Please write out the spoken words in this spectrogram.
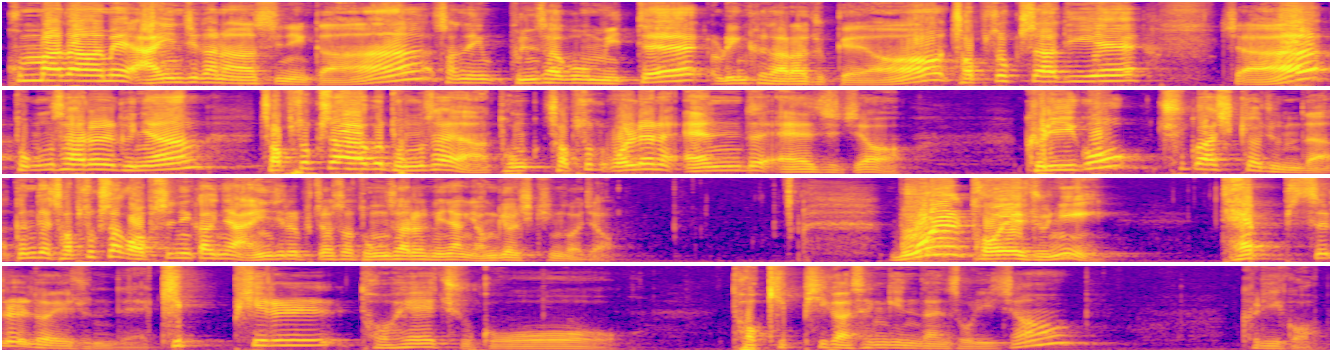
콤마 다음에 ing가 나왔으니까 선생님 분사구문 밑에 링크 달아줄게요. 접속사 뒤에 자 동사를 그냥 접속사하고 동사야. 동, 접속 원래는 and as죠. 그리고 추가시켜준다. 근데 접속사가 없으니까 그냥 ing를 붙여서 동사를 그냥 연결시킨 거죠. 뭘 더해주니? Depth를 더해준대. 깊이를 더해주고 더 깊이가 생긴다는 소리죠. 그리고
